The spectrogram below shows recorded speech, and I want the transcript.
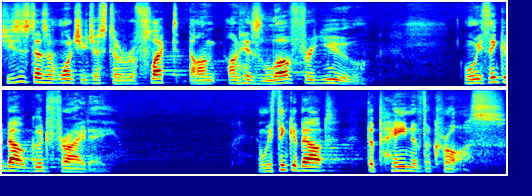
Jesus doesn't want you just to reflect on, on his love for you when we think about Good Friday and we think about the pain of the cross.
